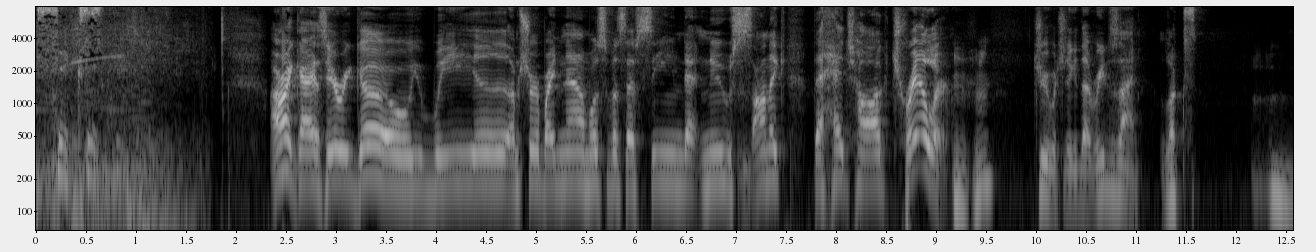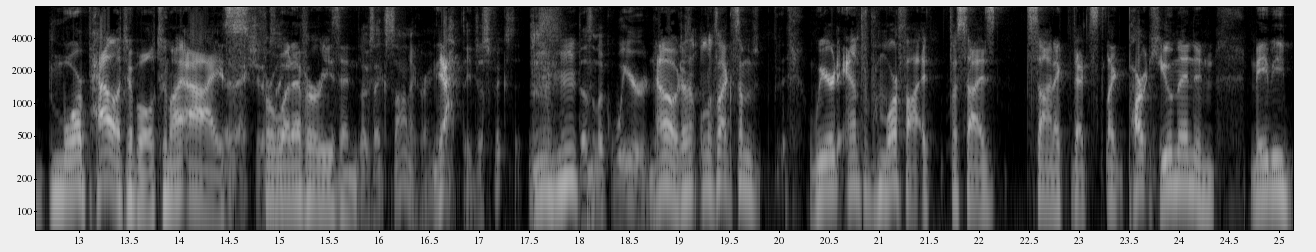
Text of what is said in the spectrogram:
six, All right, guys, here we go. We, uh, I'm sure by now most of us have seen that new Sonic the Hedgehog trailer. Mm-hmm. Drew, what you think of that redesign? Looks more palatable to my eyes for like- whatever reason. Looks like Sonic, right? Yeah. they just fixed it. Doesn't look weird. No, it doesn't look like some weird anthropomorphized Sonic that's like part human and maybe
